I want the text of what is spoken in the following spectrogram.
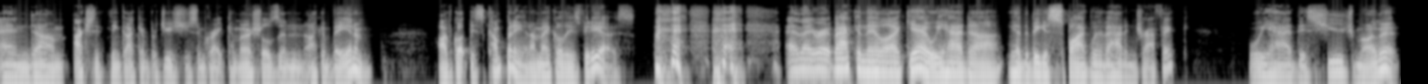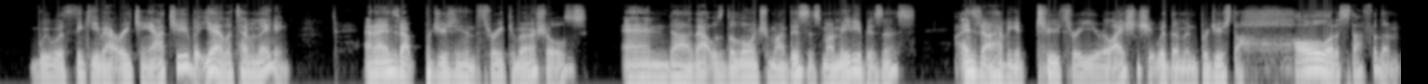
And um, I actually think I can produce you some great commercials and I can be in them. I've got this company and I make all these videos. and they wrote back and they're like, yeah, we had uh, we had the biggest spike we've ever had in traffic. We had this huge moment. We were thinking about reaching out to you, but yeah, let's have a meeting. And I ended up producing them three commercials, and uh, that was the launch of my business, my media business. I ended up having a two, three year relationship with them and produced a whole lot of stuff for them.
